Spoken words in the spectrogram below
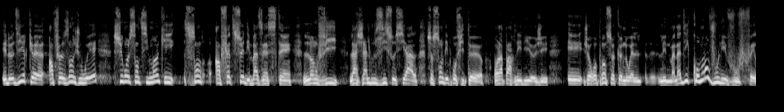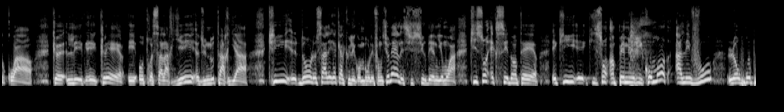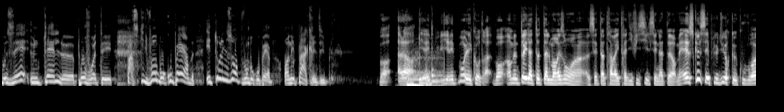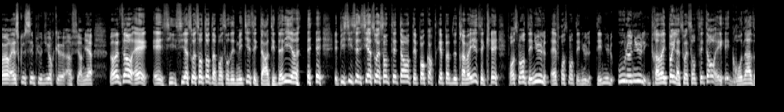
et de dire que en faisant jouer sur un sentiment qui sont en fait ceux des bas instincts, l'envie, la jalousie sociale, ce sont des profiteurs. On a parlé d'IEG. Et je reprends ce que Noël Lindemann a dit. Comment voulez-vous faire croire que les clercs et autres salariés du notariat, qui, dont le salaire est calculé comme pour les fonctionnaires les sur derniers mois, qui sont excédentaires et qui, sont en pénurie, comment allez-vous leur proposer une telle euh, pauvreté? Parce qu'ils vont beaucoup perdre et tous les autres vont beaucoup perdre. On n'est pas crédible. Bon, alors, il y, a les, pour et les contre. Bon, en même temps, il a totalement raison. hein. C'est un travail très difficile, sénateur. Mais est-ce que c'est plus dur que couvreur? Est-ce que c'est plus dur que infirmière? En même temps, hey, hey, si, à 60 ans, t'as pas changé de métier, c'est que t'as raté ta vie. Hein. et puis, si, à 67 ans, t'es pas encore capable de travailler, c'est que, hey, franchement, t'es nul. Eh, franchement, t'es nul. T'es nul. Ou le nul Il travaille pas, il a 67 ans. Et gros naze.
